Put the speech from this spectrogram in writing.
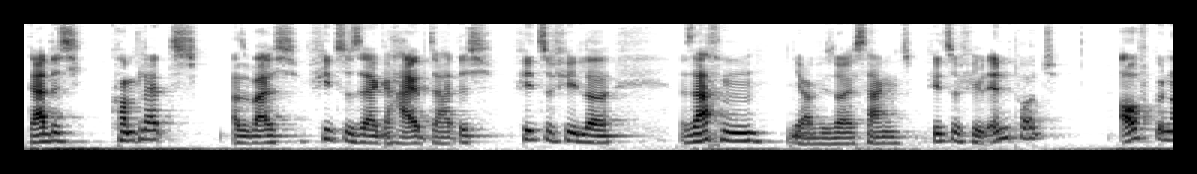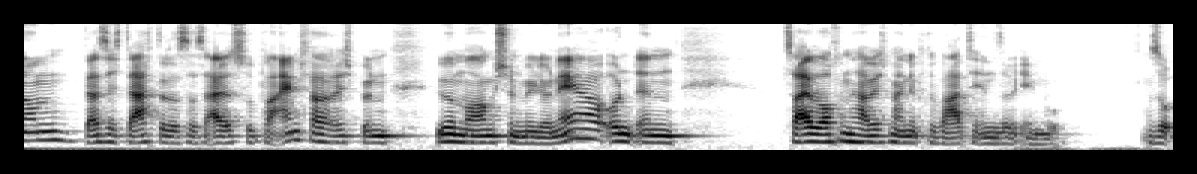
da hatte ich komplett also war ich viel zu sehr gehypt, da hatte ich viel zu viele Sachen, ja, wie soll ich sagen, viel zu viel Input aufgenommen, dass ich dachte, das ist alles super einfach, ich bin übermorgen schon Millionär und in zwei Wochen habe ich meine private Insel irgendwo. So,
